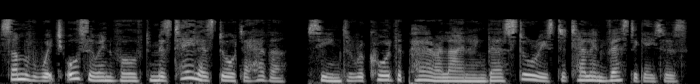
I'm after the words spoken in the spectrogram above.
some of which also involved Ms. Taylor's daughter Heather, seemed to record the pair aligning their stories to tell investigators.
